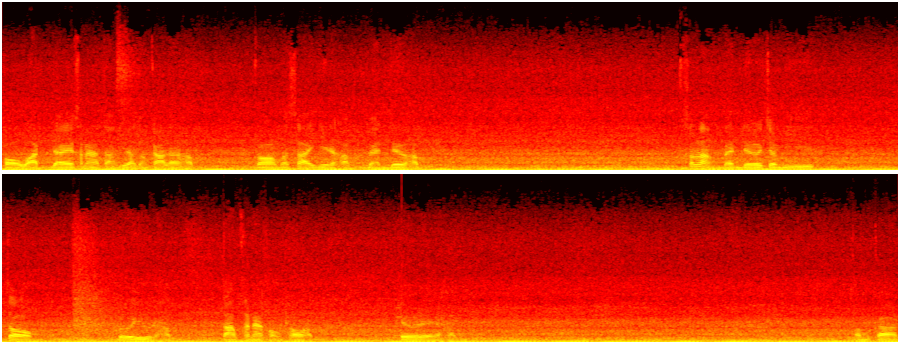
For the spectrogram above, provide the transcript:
พอวัดได้ขนาดตามที่เราต้องการแล้วครับ ก็มาใส่นี่นะครับแบนเดอร์ครับข้างหลังแบนเดอร์จะมีตอกเบอร์อยู่นะครับ ตามขนาดของท่อครับเจอเลยนะครับทำการ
